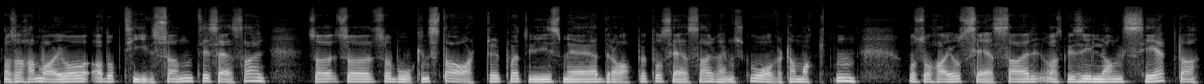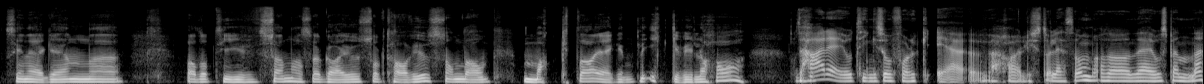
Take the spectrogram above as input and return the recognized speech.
Altså, han var jo adoptivsønnen til Cæsar, så, så, så, boken starter på et vis med drapet på Cæsar, hvem skulle overta makten? Og så har jo Cæsar, hva skal vi si, lansert da sin egen uh, adoptivsønn, altså Gaius Octavius, som da makta egentlig ikke ville ha. Det her er jo ting som folk er, har lyst til å lese om. Altså, det er jo spennende.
